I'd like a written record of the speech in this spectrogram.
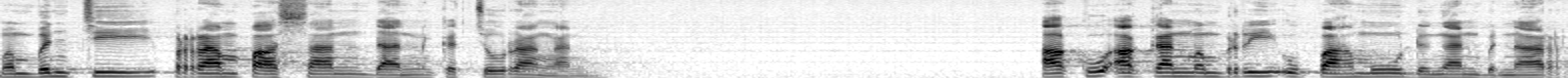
membenci perampasan dan kecurangan. Aku akan memberi upahmu dengan benar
